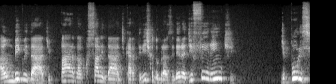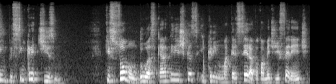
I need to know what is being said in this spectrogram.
A ambiguidade, paradoxalidade característica do brasileiro é diferente de puro e simples sincretismo, que somam duas características e criam uma terceira totalmente diferente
